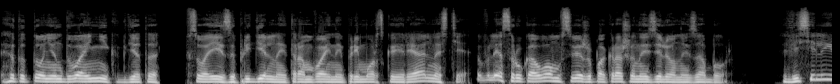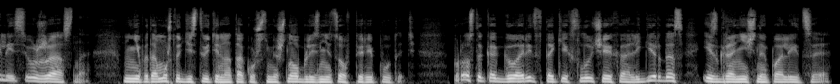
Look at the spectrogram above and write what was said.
Это Тонин двойник где-то в своей запредельной трамвайной приморской реальности влез рукавом в свежепокрашенный зеленый забор. Веселились ужасно. Не потому, что действительно так уж смешно близнецов перепутать. Просто, как говорит в таких случаях Альгирдас из граничной полиции,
